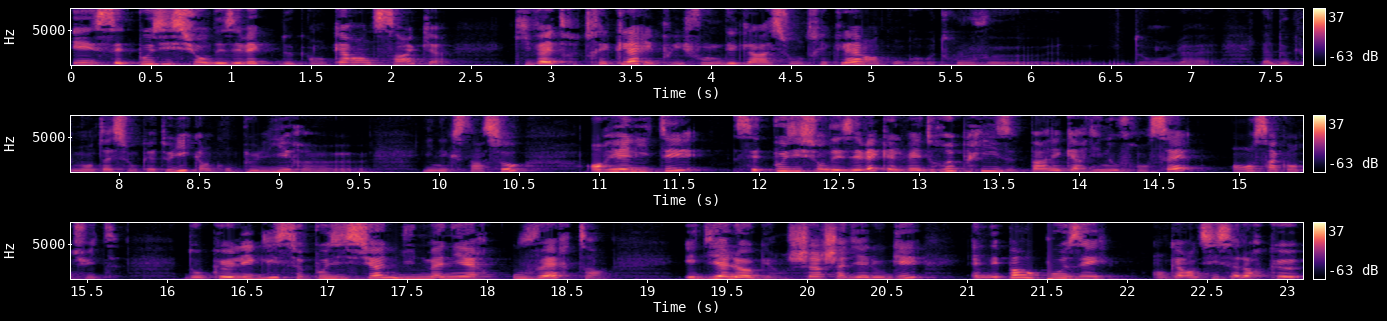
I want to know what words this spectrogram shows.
Et cette position des évêques en 45, qui va être très claire, ils font une déclaration très claire hein, qu'on retrouve euh, dans la, documentation catholique, hein, qu'on peut lire euh, in extenso. En réalité, cette position des évêques, elle va être reprise par les cardinaux français en 58. Donc euh, l'Église se positionne d'une manière ouverte et dialogue, cherche à dialoguer. Elle n'est pas opposée en 46, alors que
